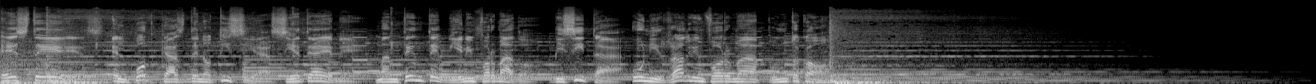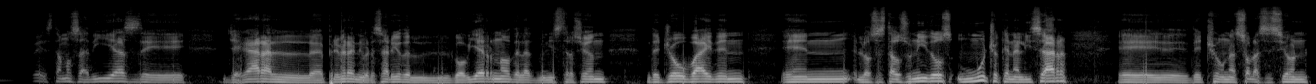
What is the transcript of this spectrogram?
Este es el podcast de Noticias 7 AM. Mantente bien informado. Visita uniradioinforma.com. Estamos a días de llegar al eh, primer aniversario del gobierno, de la administración de Joe Biden en los Estados Unidos. Mucho que analizar. Eh, de hecho, una sola sesión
